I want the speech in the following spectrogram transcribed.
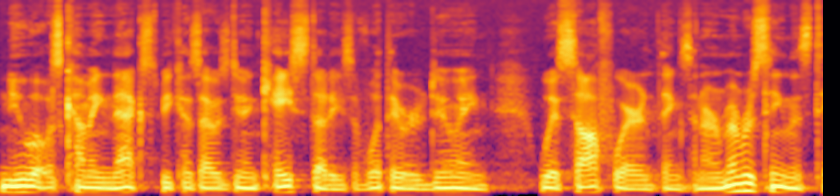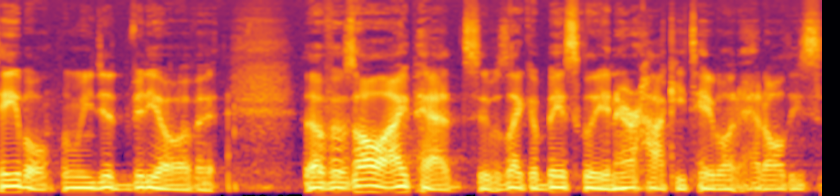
knew what was coming next because I was doing case studies of what they were doing with software and things. And I remember seeing this table when we did video of it. Of it was all iPads. It was like a basically an air hockey table, and it had all these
